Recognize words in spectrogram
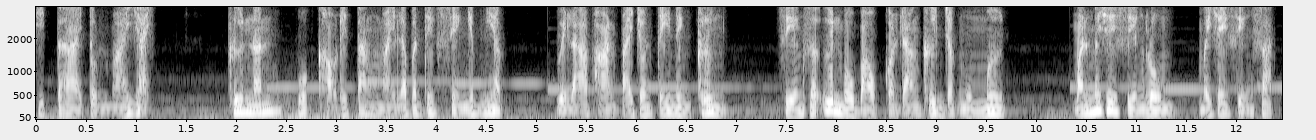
ที่ใต้ต้นไม้ใหญ่ คืนนั้นพวกเขาได้ตั้งใหม่และบันทึกเสียงเงียบๆ เวลาผ่านไปจนตีหนึ่งครึ่ง เสียงสะอื้นเบาๆก็ดังขึ้นจากมุมมืด มันไม่ใช่เสียงลม ไม่ใช่เสียงสัตว์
